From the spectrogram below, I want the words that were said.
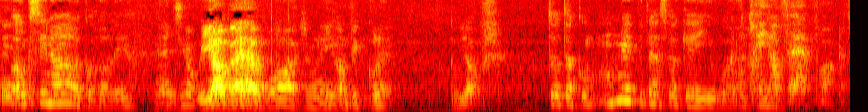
Tein- Onks siinä alkoholia? Ei siinä on ihan vähän vaan, semmonen ihan pikkunen tujaus. Tota, kun mun ei pitäisi oikein juoda. Ei ihan vähän vaan, kato.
